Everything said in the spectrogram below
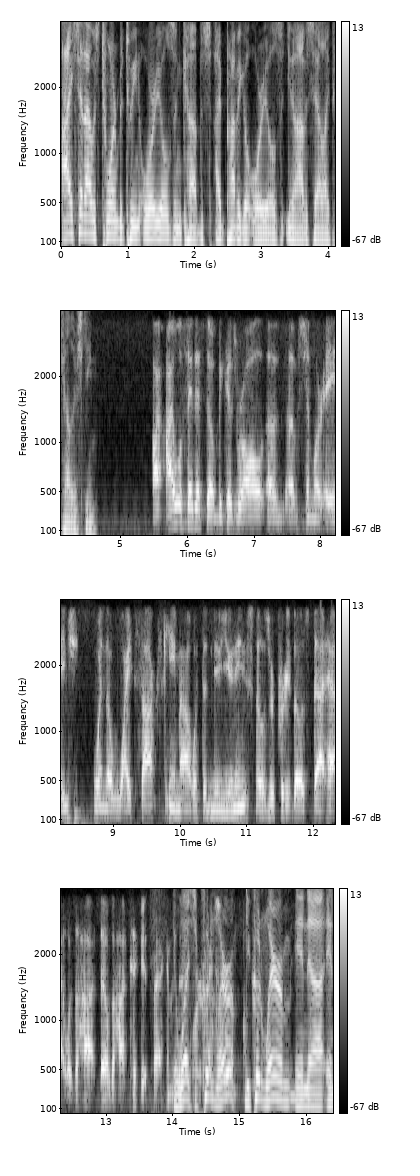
I said I was torn between Orioles and Cubs. I'd probably go Orioles. You know, obviously I like the color scheme. I will say this though, because we're all of, of similar age. When the White Sox came out with the new unis, those are pretty. Those that hat was a hot. That was a hot ticket back in the it day. It was. You couldn't wear them. You couldn't wear them in uh, in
